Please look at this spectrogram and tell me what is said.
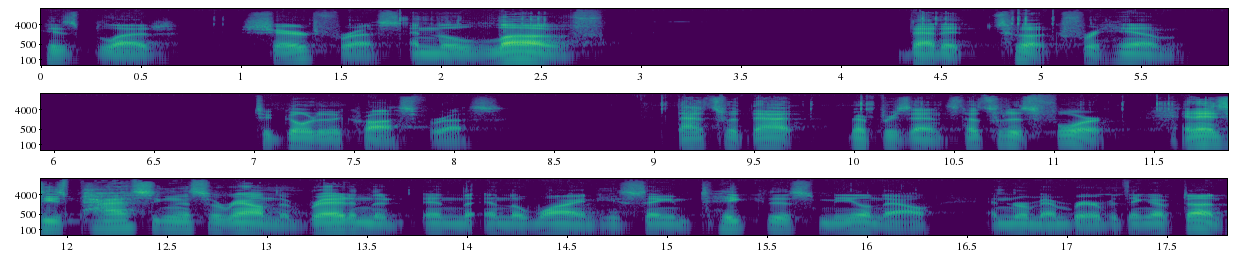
his blood shared for us, and the love that it took for him to go to the cross for us. That's what that represents. That's what it's for. And as he's passing this around, the bread and the, and the, and the wine, he's saying, Take this meal now and remember everything I've done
